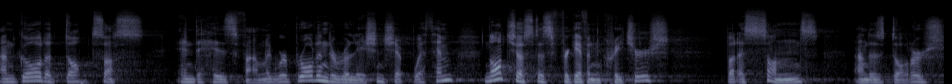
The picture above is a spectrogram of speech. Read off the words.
and God adopts us into his family. We're brought into relationship with him, not just as forgiven creatures, but as sons and as daughters.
